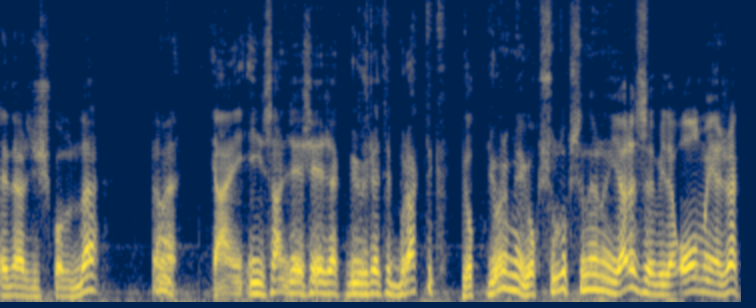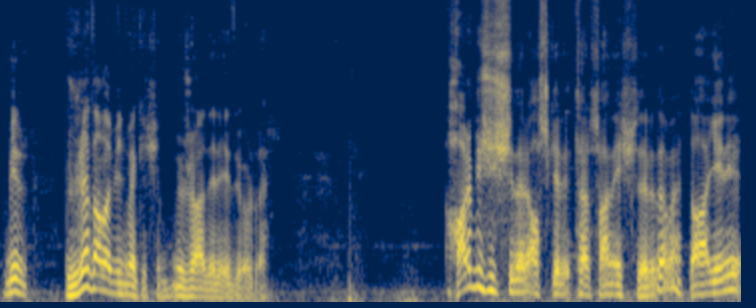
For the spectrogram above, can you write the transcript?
enerji iş kolunda. Değil mi? Yani insanca yaşayacak bir ücreti bıraktık. Yok diyorum ya yoksulluk sınırının yarısı bile olmayacak bir ücret alabilmek için mücadele ediyorlar. Harbi işçileri, askeri tersane işçileri değil mi? Daha yeni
